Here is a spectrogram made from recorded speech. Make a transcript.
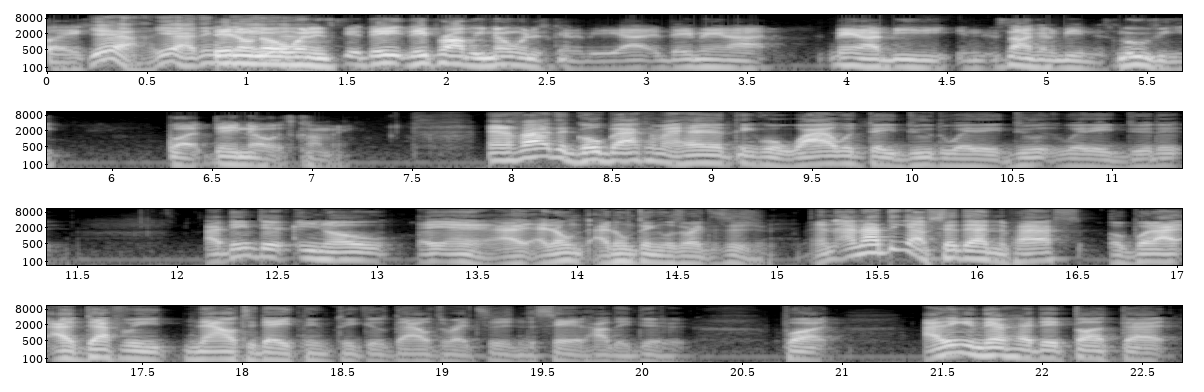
Like Yeah, yeah, I think they don't that- know yeah. when it's they they probably know when it's going to be. I, they may not may not be. It's not going to be in this movie, but they know it's coming. And if I had to go back in my head and think, well, why would they do the way they do it, the way they did it? I think they're, you know, I, I don't, I don't think it was the right decision. And and I think I've said that in the past, uh, but I, I definitely now today think think it was, that was the right decision to say it how they did it. But I think in their head they thought that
